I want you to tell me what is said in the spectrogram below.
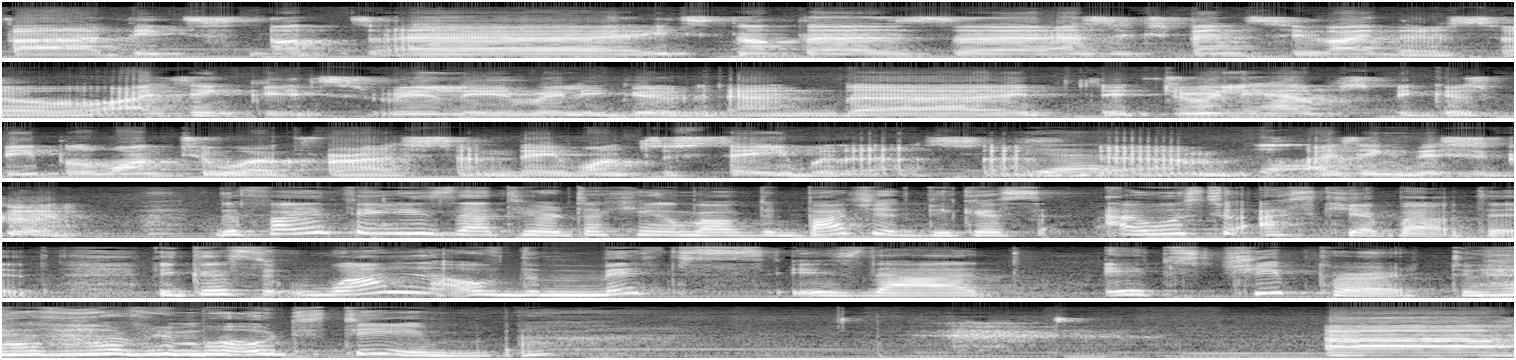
But it's not uh, it's not as uh, as expensive either. So I think it's really really good, and uh, it it really helps because people want to work for us and they want to stay with us, and yeah. Um, yeah. I think this is good. The funny thing is that you're talking about the budget because I was to ask you about it because one of the myths is that it's cheaper to have a remote team? Uh,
